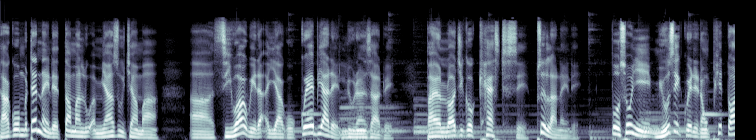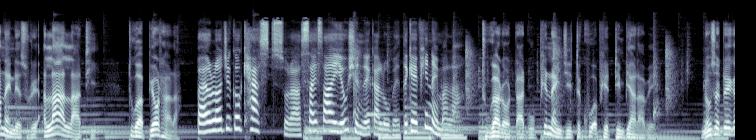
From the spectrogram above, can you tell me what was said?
ဒါကိုမတက်နိုင်တဲ့တာမန်လူအများစုချမှာအာဇီဝဝေဒအရာကိုကွဲပြားတဲ့လူရန်စားတွေ biological cast စေဖြစ်လာနိုင်တယ်ပို့ဆိုရင်မျိုးစစ်ကွဲတွေတောင်ဖြစ်သွားနိုင်တယ်ဆိုတဲ့အလားအလာထိသူကပြောထားတာ biological cast ဆိုတာစိုက်စားရုပ်ရှင်တွေကလိုပဲတကယ်ဖြစ်နိုင်မလားသူကတော့တာကိုဖြစ်နိုင်ခြင်းတစ်ခုအဖြစ်တင်ပြတာပဲနောက်ဆက်တွဲက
